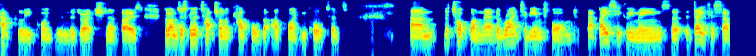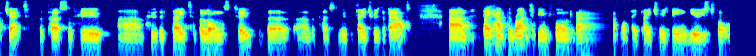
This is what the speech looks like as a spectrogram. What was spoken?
happily point you in the direction of those. But I'm just going to touch on a couple that are quite important. Um, the top one there, the right to be informed. That basically means that the data subject, the person who um, who the data belongs to, the uh, the person who the data is about, um, they have the right to be informed about what their data is being used for.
